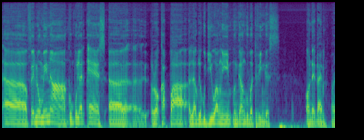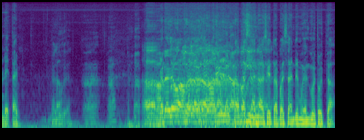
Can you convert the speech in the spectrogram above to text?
uh, Fenomena Kumpulan S uh, Rock kapak Lagu-lagu jiwang ni Mengganggu Butterfingers? On that time? On that time. Ganggu ke? Kadang jawab, kadang kadang. Saya tak perasan lah Saya tak perasan dia mengganggu atau tak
